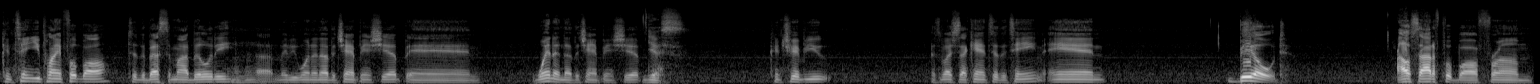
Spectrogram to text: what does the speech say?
continue playing football to the best of my ability. Mhm. Uh, maybe win another championship and win another championship. Yes. Contribute as much as I can to the team and build outside of football from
